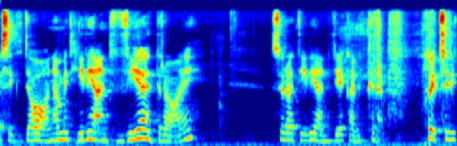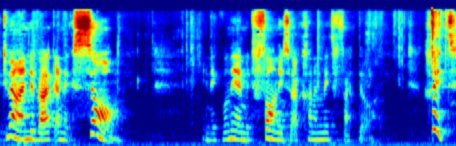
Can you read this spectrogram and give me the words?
is ek daar, nou met hierdie hand weer draai sodat hierdie hand weer kan knip. Goed, so die twee hande werk aan ek saam. En ek wil nie hy moet val nie, so ek gaan hom net vat daar. Goed.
